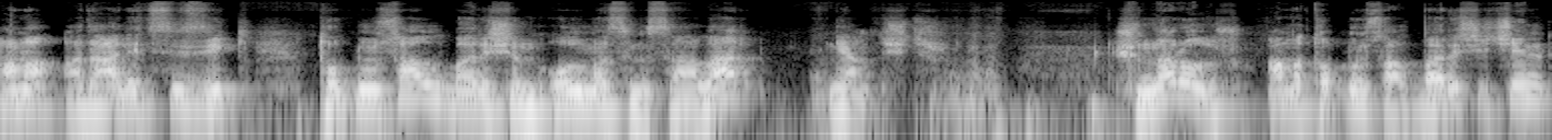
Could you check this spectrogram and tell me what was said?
Ama adaletsizlik toplumsal barışın olmasını sağlar yanlıştır. Şunlar olur ama toplumsal barış için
